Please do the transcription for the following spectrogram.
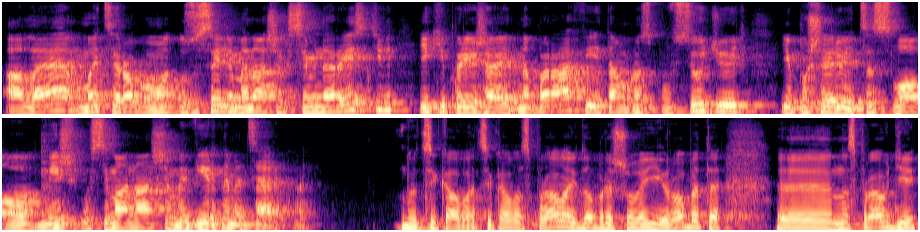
Але ми це робимо зусиллями наших семінаристів, які приїжджають на парафії, там розповсюджують і поширюють це слово між усіма нашими вірними церкви. Ну, цікава, цікава справа, і добре, що ви її робите. Е, насправді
